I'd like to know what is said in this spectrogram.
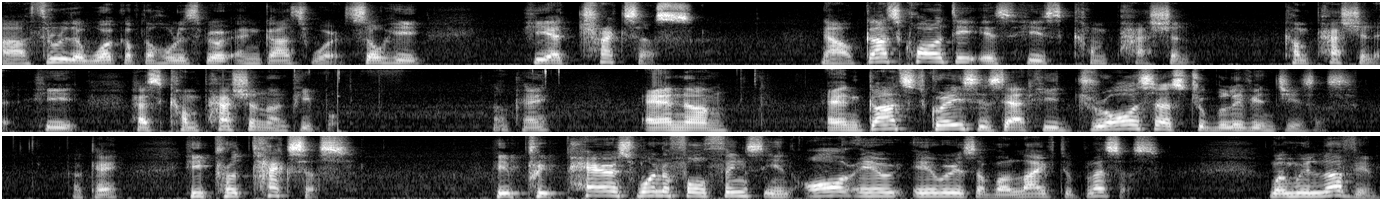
uh, through the work of the Holy Spirit and God's Word. So He, he attracts us now, God's quality is His compassion, compassionate. He has compassion on people. Okay, and um, and God's grace is that He draws us to believe in Jesus. Okay, He protects us. He prepares wonderful things in all areas of our life to bless us. When we love Him,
